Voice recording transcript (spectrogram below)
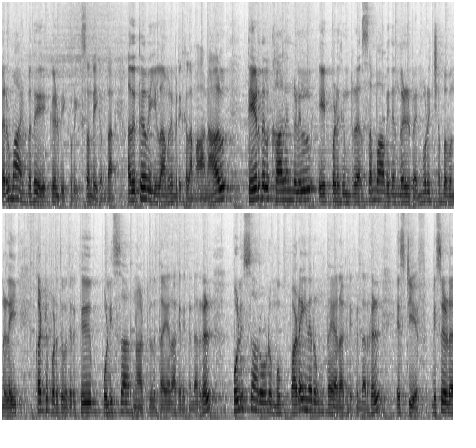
வருமா என்பது கேள்விக்குறி சந்தேகம்தான். அது இல்லாமலும் இருக்கலாம். ஆனால் தேர்தல் காலங்களில் ஏற்படுகின்ற அசம்பாவிதங்கள் வன்முறை சம்பவங்களை கட்டுப்படுத்துவதற்கு போலீசார் நாட்டில் தயாராக இருக்கின்றார்கள். போலீசாரோடு முப்படையினரும் தயாராக இருக்கின்றார்கள். எஸ்டிஎஃப் விசேட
